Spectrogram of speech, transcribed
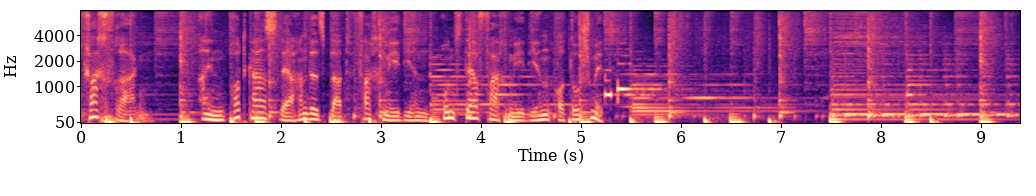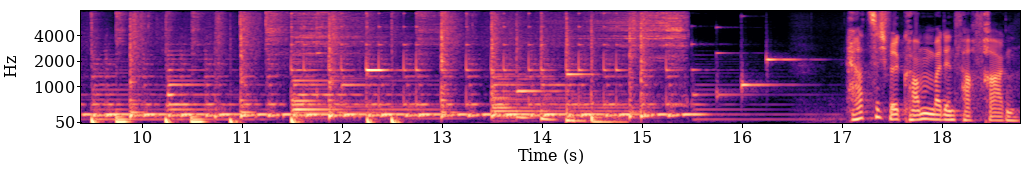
Fachfragen. Ein Podcast der Handelsblatt Fachmedien und der Fachmedien Otto Schmidt. Herzlich willkommen bei den Fachfragen.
